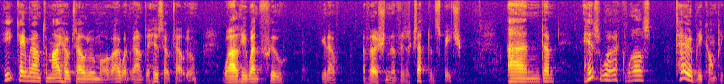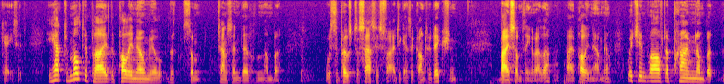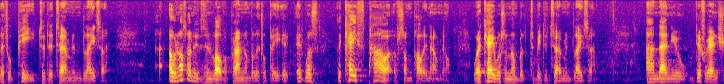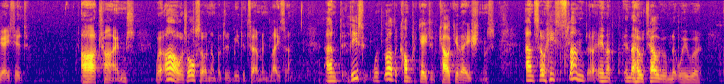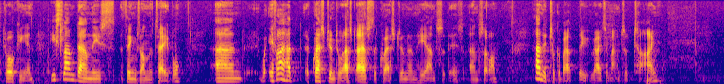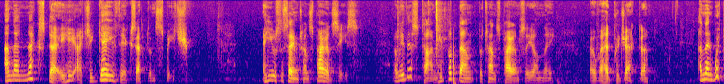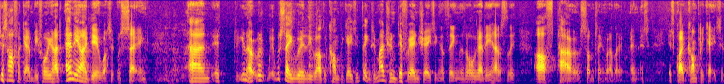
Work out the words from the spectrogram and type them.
he came round to my hotel room, or I went round to his hotel room, while he went through, you know, a version of his acceptance speech. And um, his work was terribly complicated. He had to multiply the polynomial that some transcendental number was supposed to satisfy to get a contradiction by something or other, by a polynomial, which involved a prime number little p to determine later uh, oh, not only did it involve a prime number little p, it, it was the kth power of some polynomial, where k was a number to be determined later. And then you differentiated r times, where r was also a number to be determined later. And these were rather complicated calculations. And so he slammed uh, in, a, in the hotel room that we were talking in, he slammed down these things on the table and if I had a question to ask, I asked the question and he answered it and so on. And it took about the right amount of time. And then next day, he actually gave the acceptance speech. He used the same transparencies. Only this time, he put down the transparency on the overhead projector and then whipped it off again before you had any idea what it was saying. And it you know, it was, it was saying really rather complicated things. Imagine differentiating a thing that already has the nth power of something or other in it. It's quite complicated.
